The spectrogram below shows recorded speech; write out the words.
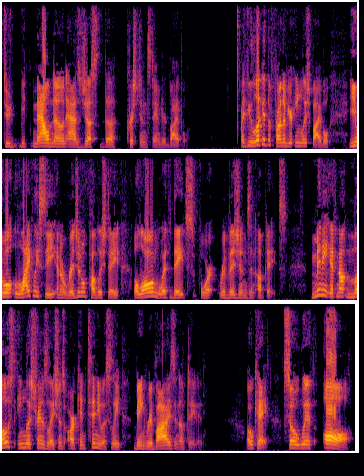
to be now known as just the Christian Standard Bible. If you look at the front of your English Bible, you will likely see an original published date along with dates for revisions and updates. Many, if not most, English translations are continuously being revised and updated. Okay, so with all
